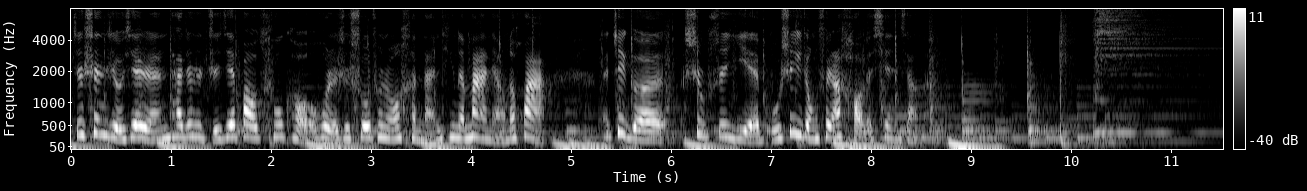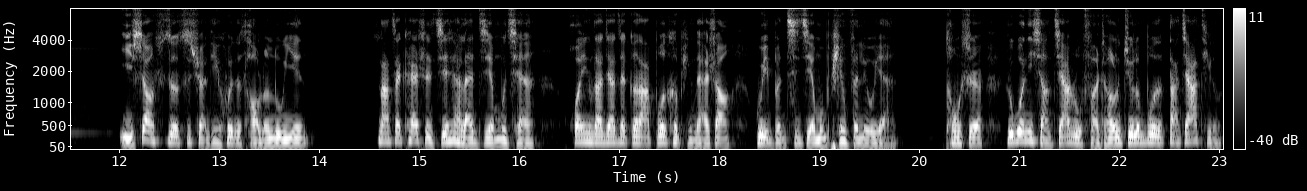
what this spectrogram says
就甚至有些人他就是直接爆粗口，或者是说出那种很难听的骂娘的话。那这个是不是也不是一种非常好的现象呢？以上是这次选题会的讨论录音。那在开始接下来的节目前，欢迎大家在各大播客平台上为本期节目评分留言。同时，如果你想加入反潮流俱乐部的大家庭，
